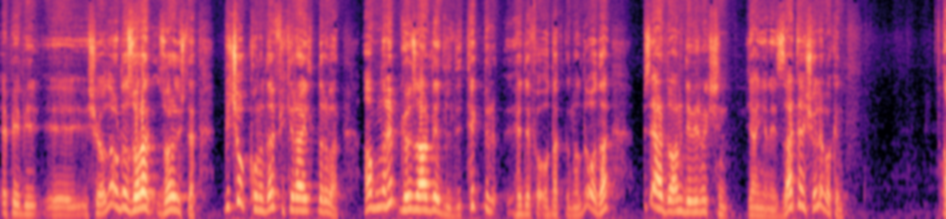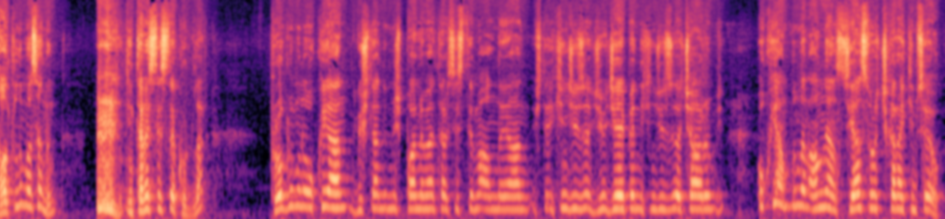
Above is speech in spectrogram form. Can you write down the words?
epey bir e, şey oldu. Orada zora, zora düştüler. Birçok konuda fikir ayrılıkları var. Ama bunlar hep göz ardı edildi. Tek bir hedefe odaklanıldı. O da biz Erdoğan'ı devirmek için yan yanayız. Zaten şöyle bakın. Altılı Masa'nın internet sitesi de kurdular. Programını okuyan, güçlendirilmiş parlamenter sistemi anlayan, işte ikinci yüzyıl, CHP'nin ikinci yüzyıla çağrı okuyan, bundan anlayan, siyasi sonuç çıkaran kimse yok.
